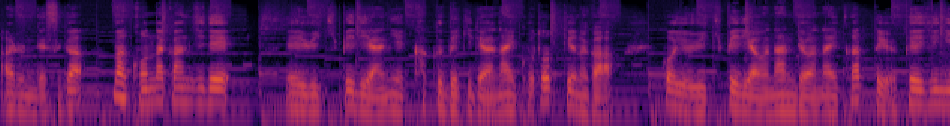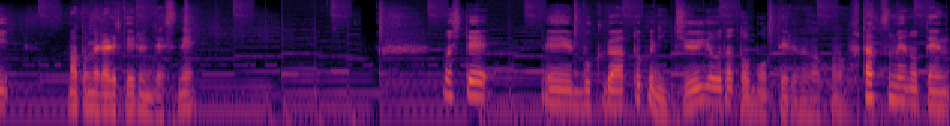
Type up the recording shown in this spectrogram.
あるんですが、まあこんな感じで、えー、Wikipedia に書くべきではないことっていうのが、こういう Wikipedia は何ではないかというページにまとめられているんですね。そして、えー、僕が特に重要だと思っているのがこの2つ目の点。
